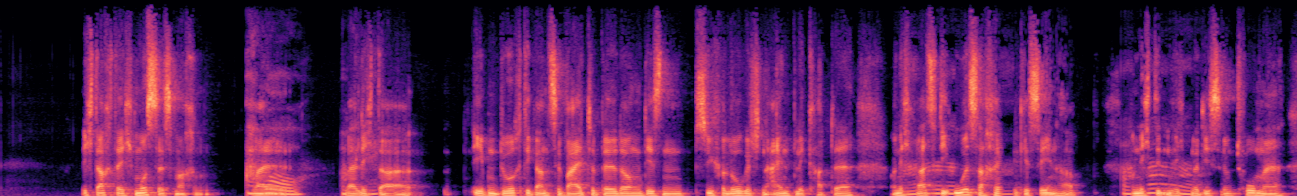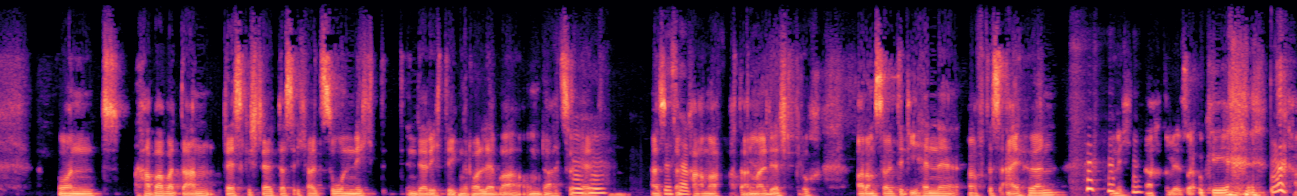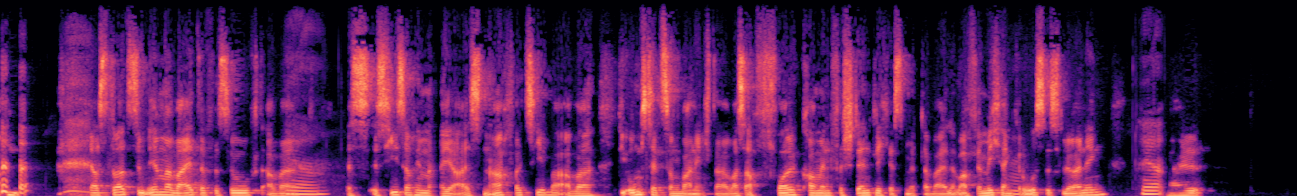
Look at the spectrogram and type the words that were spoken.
Ich dachte, ich muss es machen, oh, weil, okay. weil ich da eben durch die ganze Weiterbildung diesen psychologischen Einblick hatte und ich ah. quasi die Ursache gesehen habe und nicht, nicht nur die Symptome und habe aber dann festgestellt, dass ich halt so nicht in der richtigen Rolle war, um da zu mhm. helfen. Also Deshalb, da kam auch dann mal der Spruch, warum sollte die Henne auf das Ei hören? Und ich dachte mir so, okay, ich habe es trotzdem immer weiter versucht, aber ja. es, es hieß auch immer, ja, ist nachvollziehbar, aber die Umsetzung war nicht da, was auch vollkommen verständlich ist mittlerweile. War für mich ein mhm. großes Learning, ja. weil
